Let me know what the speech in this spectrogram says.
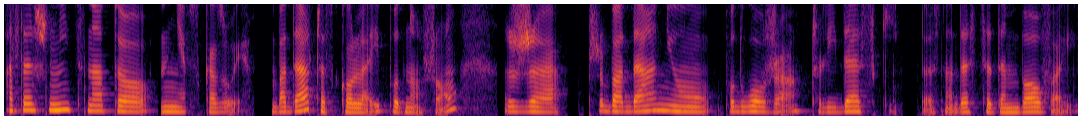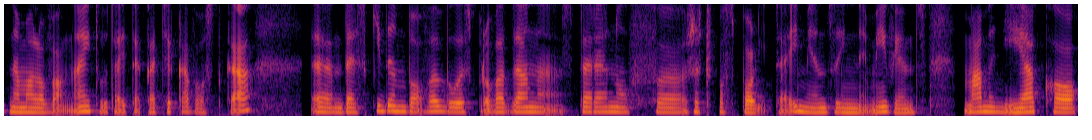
a też nic na to nie wskazuje. Badacze z kolei podnoszą, że przy badaniu podłoża, czyli deski, to jest na desce dębowej namalowanej, tutaj taka ciekawostka, e, deski dębowe były sprowadzane z terenów e, Rzeczpospolitej, między innymi, więc mamy niejako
